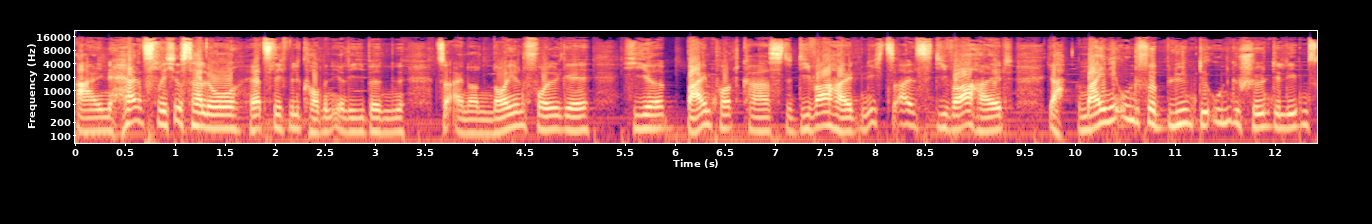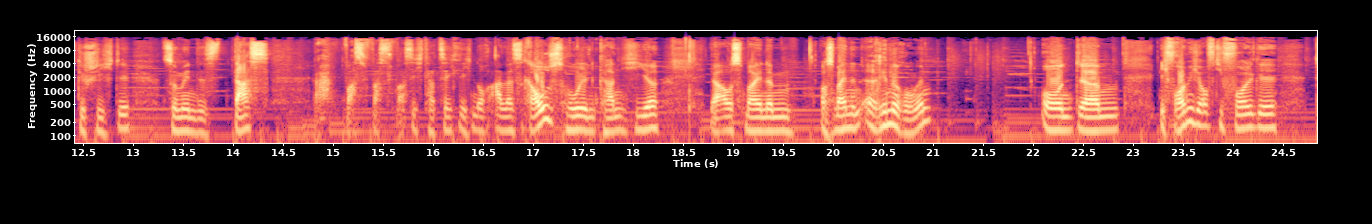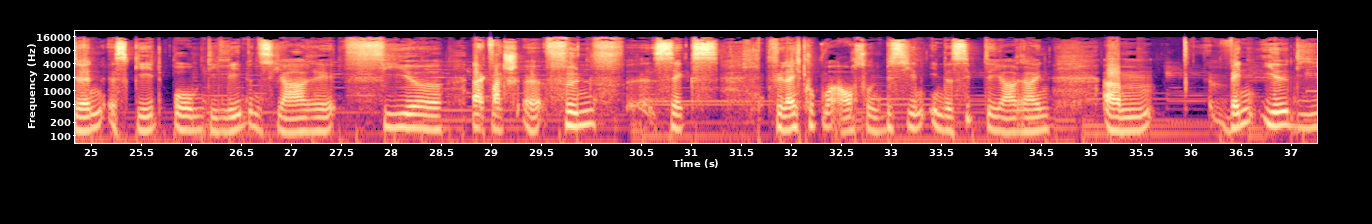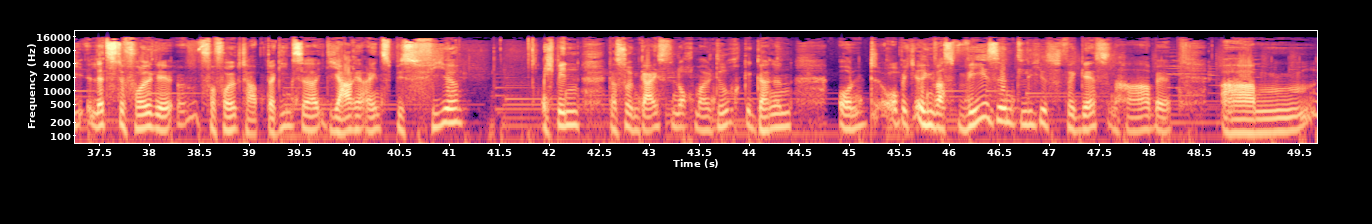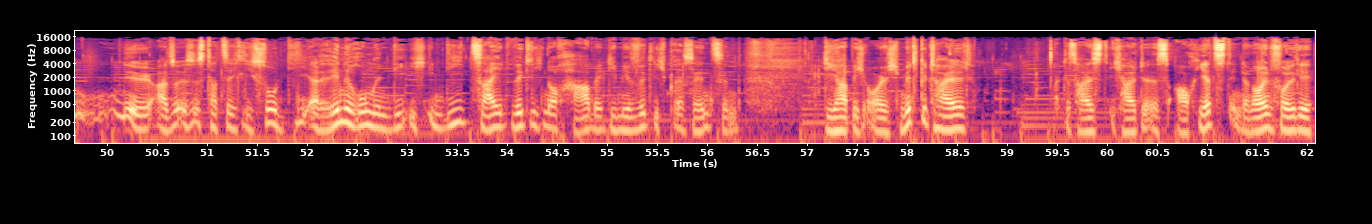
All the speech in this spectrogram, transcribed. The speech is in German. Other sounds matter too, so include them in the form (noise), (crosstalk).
Ein herzliches Hallo, herzlich willkommen, ihr Lieben, zu einer neuen Folge hier beim Podcast Die Wahrheit, nichts als die Wahrheit. Ja, meine unverblümte, ungeschönte Lebensgeschichte, zumindest das, ja, was, was, was ich tatsächlich noch alles rausholen kann hier ja, aus, meinem, aus meinen Erinnerungen. Und ähm, ich freue mich auf die Folge, denn es geht um die Lebensjahre 4, äh Quatsch, 5, äh, 6. Äh, Vielleicht gucken wir auch so ein bisschen in das siebte Jahr rein. Ähm, wenn ihr die letzte Folge verfolgt habt, da ging es ja die Jahre 1 bis 4. Ich bin das so im Geiste nochmal durchgegangen und ob ich irgendwas Wesentliches vergessen habe, ähm, nö, also es ist tatsächlich so, die Erinnerungen, die ich in die Zeit wirklich noch habe, die mir wirklich präsent sind, die habe ich euch mitgeteilt. Das heißt, ich halte es auch jetzt in der neuen Folge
